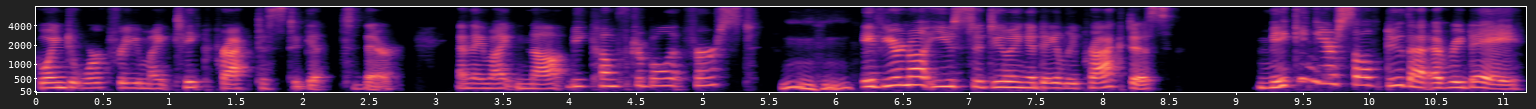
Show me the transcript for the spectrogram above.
going to work for you might take practice to get to there and they might not be comfortable at 1st Mhm. If you're not used to doing a daily practice, making yourself do that every day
